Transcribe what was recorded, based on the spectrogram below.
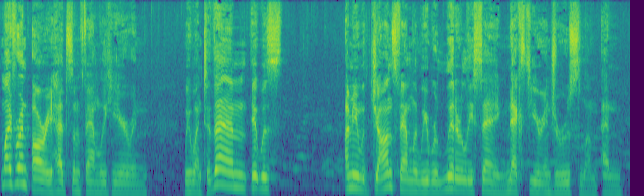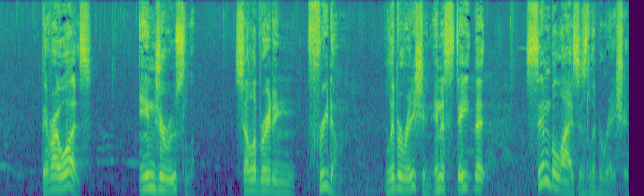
my friend Ari had some family here and we went to them. It was. I mean, with John's family, we were literally saying next year in Jerusalem, and there I was, in Jerusalem, celebrating freedom, liberation, in a state that symbolizes liberation.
